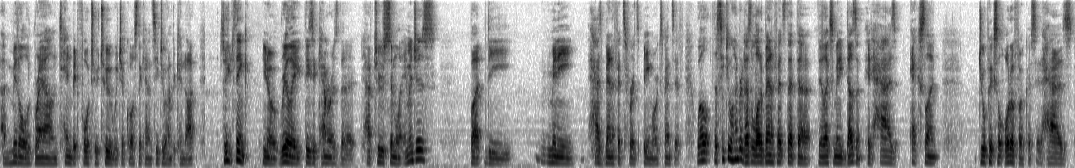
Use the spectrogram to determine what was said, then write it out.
a middle ground 10-bit 422, which of course the Canon C200 cannot. So you'd think, you know, really these are cameras that have two similar images, but the Mini has benefits for its being more expensive. Well, the C200 has a lot of benefits that the, the Alexa Mini doesn't. It has excellent dual pixel autofocus. It has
